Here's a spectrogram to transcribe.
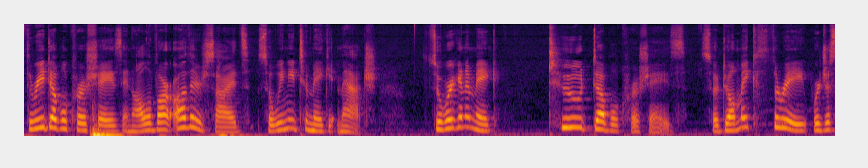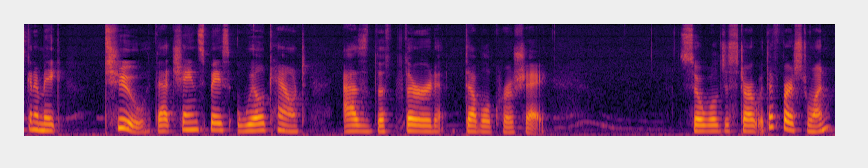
three double crochets in all of our other sides, so we need to make it match. So we're going to make two double crochets. So don't make three, we're just to make two. That chain space will count as the third double crochet. So we'll just start with the first one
